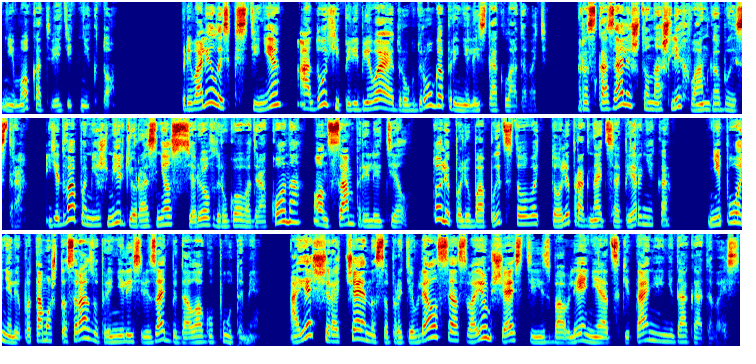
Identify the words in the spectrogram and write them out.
не мог ответить никто. Привалилась к стене, а духи, перебивая друг друга, принялись докладывать. Рассказали, что нашли Хванга быстро. Едва по межмирью разнесся рев другого дракона, он сам прилетел. То ли полюбопытствовать, то ли прогнать соперника. Не поняли, потому что сразу принялись вязать бедолагу путами. А ящер отчаянно сопротивлялся о своем счастье и избавлении от скитаний, не догадываясь.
